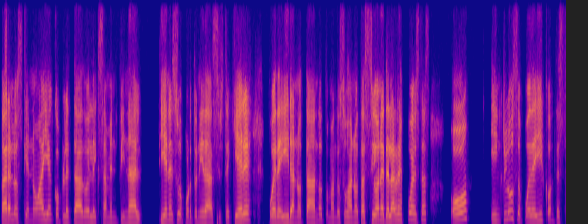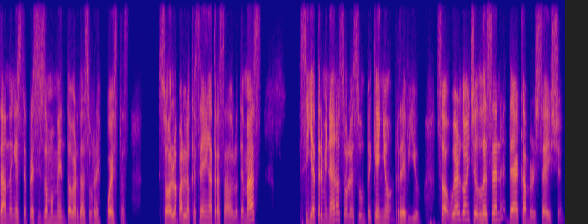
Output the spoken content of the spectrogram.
para los que no hayan completado el examen final. Tiene su oportunidad. Si usted quiere, puede ir anotando, tomando sus anotaciones de las respuestas o incluso puede ir contestando en este preciso momento, ¿verdad? Sus respuestas. Solo para los que se hayan atrasado los demás. Si ya terminaron, solo es un pequeño review. So, we are going to listen the conversation.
